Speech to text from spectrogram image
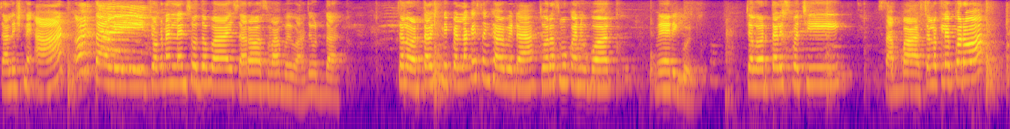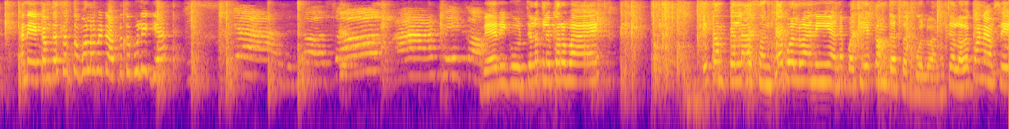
ચાલીસ ને આઠ, અડતાલીસ. ચોકડાની લાઈન શોધો ભાઈ. સરસ, વાહ ભાઈ, વાહ, જોરદાર. ચલો, અડતાલીસની પહેલાં કઈ સંખ્યા આવે બેટા? ચોરસ મૂકવાની ઉપર. વેરી ગુડ ચલો અડતાલીસ પછી સાબાસ ચલો ક્લેપ કરો. અને એકમ દશક તો બોલો બેટા, આપણે તો ભૂલી ગયા. વેરી ગુડ ચલો ક્લેપ કરો ભાઈ એકમ પહેલા સંખ્યા બોલવાની અને પછી એકમ દશક બોલવાનું. ચલો, હવે કોણ આવશે?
